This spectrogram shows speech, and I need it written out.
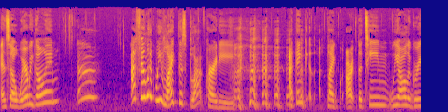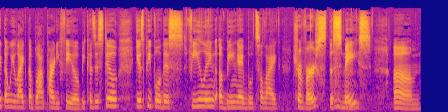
and so where are we going? Um, like this block party. I think like our the team we all agreed that we like the block party feel because it still gives people this feeling of being able to like traverse the mm-hmm. space. Um,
